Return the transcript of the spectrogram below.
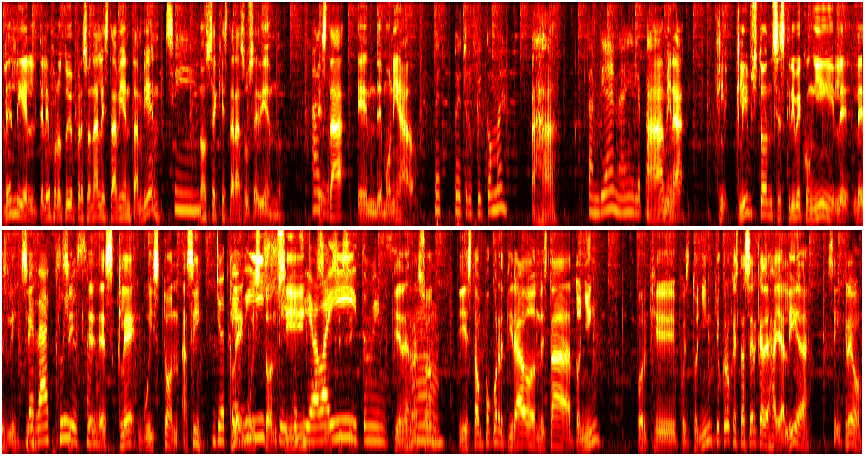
Leslie, el teléfono tuyo personal está bien también. Sí. No sé qué estará sucediendo. Algo. Está endemoniado. Pe- Petrufícome. Ajá. También ahí le pasa. Ah, algo. mira. Cl- Clipston se escribe con I, Le- Leslie. ¿sí? ¿Verdad? Sí, Clipston. es- es Cle Guiston, así. Yo te Cle dije Guiston, que sí, se llevaba sí, sí, ahí. sí. y tú me- Tienes No. razón. Y está un poco retirado donde está Toñín, porque pues Toñín yo creo que está cerca de Hialeah. Sí, creo.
